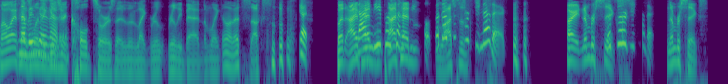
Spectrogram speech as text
My wife has Nobody's one that gonna gives her cold sores that are like real, really bad, and I'm like, oh, that sucks. Yeah. But I've had I've percent had people, but that's just of her genetic. All right, number That's six. their genetic. Number six.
